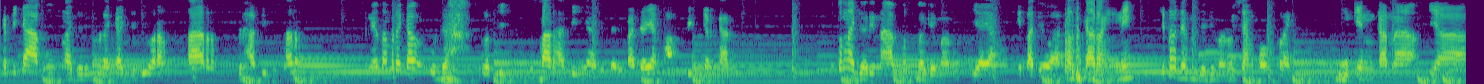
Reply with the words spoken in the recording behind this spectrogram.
Ketika aku ngajarin mereka jadi orang besar berhati besar ternyata mereka udah lebih besar hatinya gitu daripada yang aku pikirkan. Itu ngajarin aku sebagai manusia yang kita dewasa sekarang ini kita udah menjadi manusia yang kompleks mungkin karena ya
